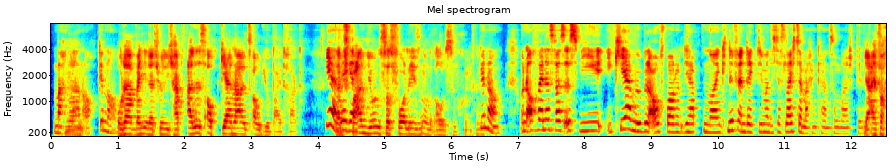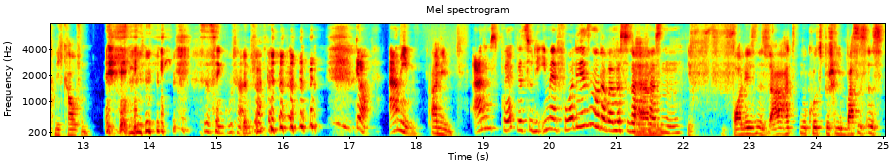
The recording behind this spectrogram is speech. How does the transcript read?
machen wir Ja. dann auch, genau. Oder wenn ihr natürlich habt, alles auch gerne als Audiobeitrag. ja, Dann sparen wir uns das Vorlesen und raussuchen. Genau. Und auch wenn es was ist wie Ikea-Möbel aufbauen und ihr habt einen neuen Kniff entdeckt, wie man sich das leichter machen kann, zum Beispiel. Ja, einfach nicht kaufen. Das ist ein guter Anfang. genau. Anim. Anim. Anims Projekt, willst du die E-Mail vorlesen oder wollen wir es zusammenfassen? Ähm, vorlesen ist, er hat nur kurz beschrieben, was es ist.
